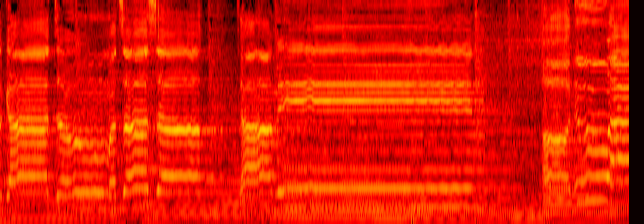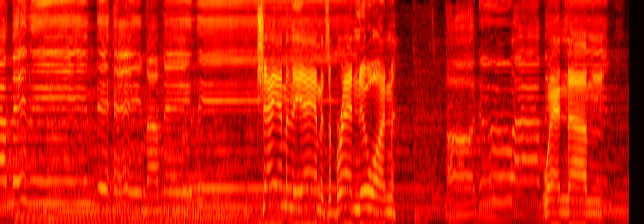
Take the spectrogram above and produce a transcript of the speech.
Yagato matzasa tamin. Anu amelim behem amelim. JM in the AM. It's a brand new one. When um,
